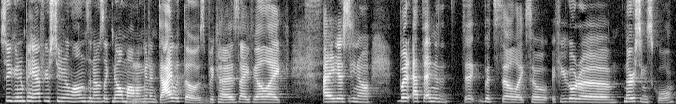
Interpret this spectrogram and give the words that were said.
"So you're gonna pay off your student loans?" And I was like, "No, mom, I'm Mm-hmm. gonna die with those because I feel like I just, you know." But at the end of the, but still, like, so if you go to nursing school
